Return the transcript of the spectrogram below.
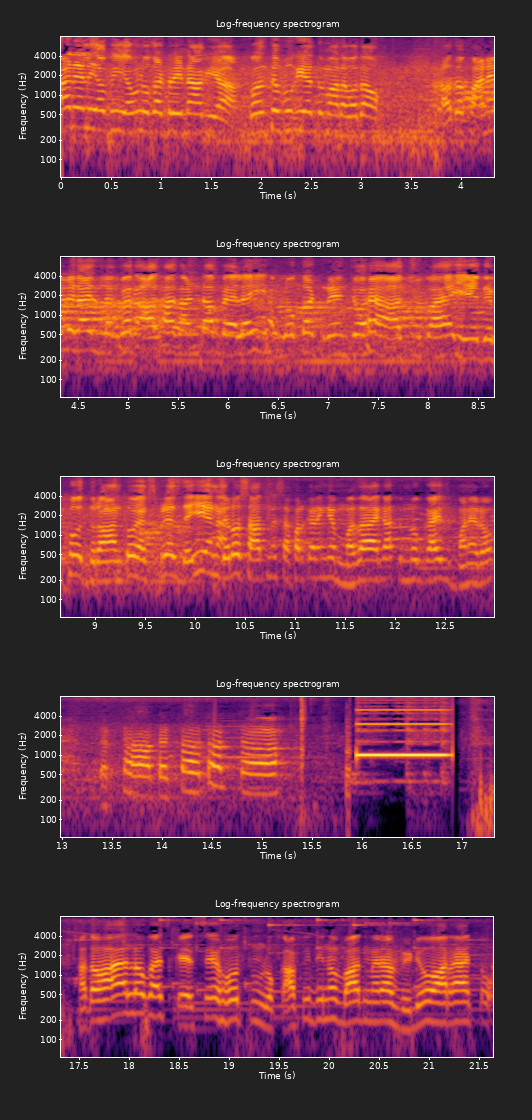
फाइनली अभी हम लोग का ट्रेन आ गया। कौन से बुक है तुम्हारा, बताओ? हाँ तो फाइनली गाइस लगभग आधा घंटा पहले ही हम लोग का ट्रेन जो है, आ चुका है। ये देखो दुरानतो एक्सप्रेस यही है ना? चलो, साथ में सफ़र करेंगे, मज़ा आएगा। तुम लोग गाइस बने रहो। हाँ तो हेलो गाइस कैसे हो तुम लोग? काफ़ी दिनों बाद मेरा वीडियो आ रहा है तो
